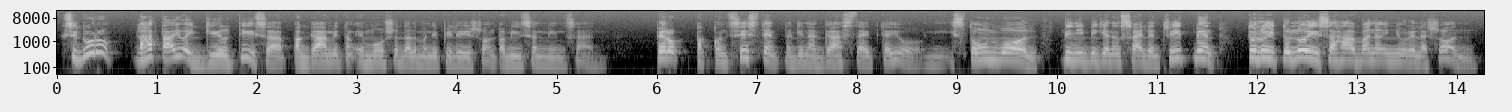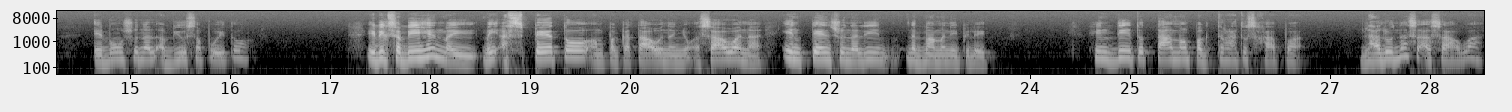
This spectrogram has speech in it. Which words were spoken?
Siguro, lahat tayo ay guilty sa paggamit ng emotional manipulation, paminsan-minsan. Pero pag consistent na ginagaslight kayo, ni Stonewall, binibigyan ng silent treatment, tuloy-tuloy sa haba ng inyong relasyon, emotional abuse na po ito. Ibig sabihin, may, may aspeto ang pagkatao ng inyong asawa na intentionally nagmamanipulate. Hindi ito tamang pagtrato sa kapwa, lalo na sa asawa.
